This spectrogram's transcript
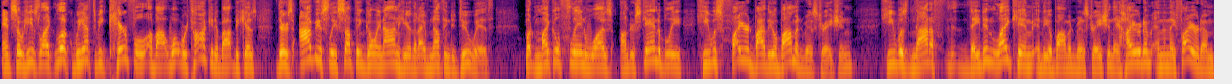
And so he's like, look, we have to be careful about what we're talking about because there's obviously something going on here that I have nothing to do with. But Michael Flynn was understandably, he was fired by the Obama administration. He was not a, they didn't like him in the Obama administration. They hired him and then they fired him.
